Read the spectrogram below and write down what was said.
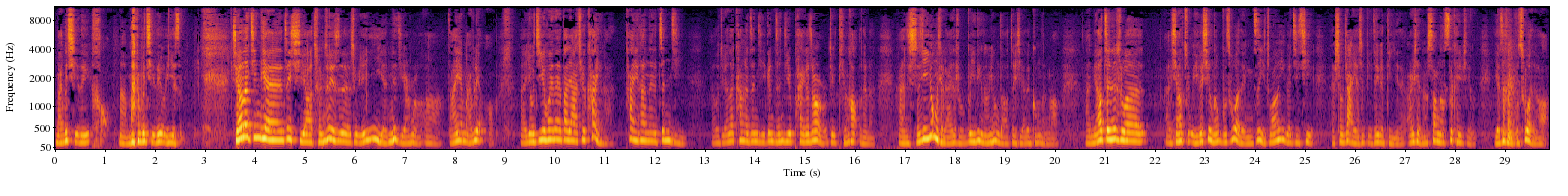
买不起的好啊，买不起的有意思。行了，今天这期啊，纯粹是属于意淫的节目啊，咱也买不了，呃，有机会呢，大家去看一看，看一看那个真机。我觉得看看真机跟真机拍个照就挺好的了，啊，实际用起来的时候不一定能用到这些的功能啊，啊，你要真是说啊想组一个性能不错的，你自己装一个机器，售价也是比这个低的，而且能上到 4K 屏，也是很不错的啊。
